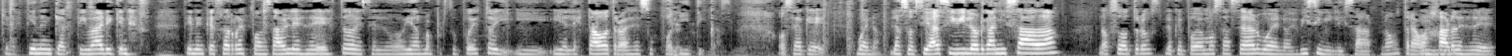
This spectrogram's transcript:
quienes tienen que activar y quienes tienen que ser responsables de esto es el gobierno, por supuesto, y, y, el Estado a través de sus políticas. O sea que, bueno, la sociedad civil organizada nosotros lo que podemos hacer, bueno, es visibilizar, ¿no? Trabajar desde,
